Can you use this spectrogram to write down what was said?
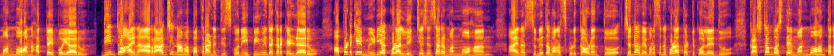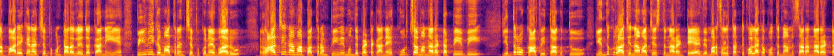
మన్మోహన్ హర్ట్ అయిపోయారు. దీంతో ఆయన రాజీనామా పత్రాన్ని తీసుకొని పీవీ దగ్గరకు వెళ్ళారు. అప్పటికే మీడియా కూడా లీక్ చేసేశారు మన్మోహన్. ఆయన సున్నిత మనస్కుడు కావడంతో చిన్న విమర్శను కూడా తట్టుకోలేదు. కష్టం వస్తే మన్మోహన్ తన భార్యకైనా చెప్పుకుంటారో లేదో కానీ పీవీకి మాత్రం చెప్పుకునేవారు. రాజీనామా పత్రం పీవీ ముందు పెట్టగానే కూర్చోమన్నారట పీవీ. ఇద్దరూ కాఫీ తాగుతూ ఎందుకు రాజీనామా చేస్తున్నారంటే విమర్శలు తట్టుకోలేకపోతున్నాను సార్ అన్నారట.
